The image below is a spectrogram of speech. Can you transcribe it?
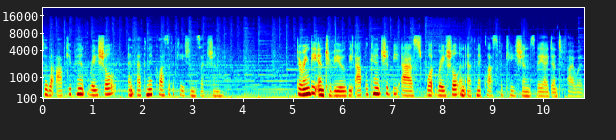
to the occupant racial and ethnic classification section. During the interview, the applicant should be asked what racial and ethnic classifications they identify with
